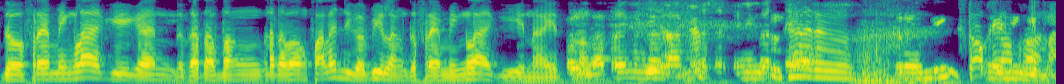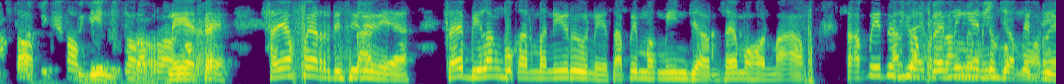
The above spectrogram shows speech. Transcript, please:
Do framing lagi kan. Do, kata Bang kata Bang Valen juga bilang do framing lagi. Nah itu. Kalau nggak framing nggak. Aduh. Stop, stop, Framing gimana? stop, kan stop, begini, stop, stop. Nih saya saya fair di sini nih ya. Saya bilang bukan meniru nih, tapi meminjam. Saya mohon maaf. Tapi itu Kan juga framingnya meminjam, cukup. More.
